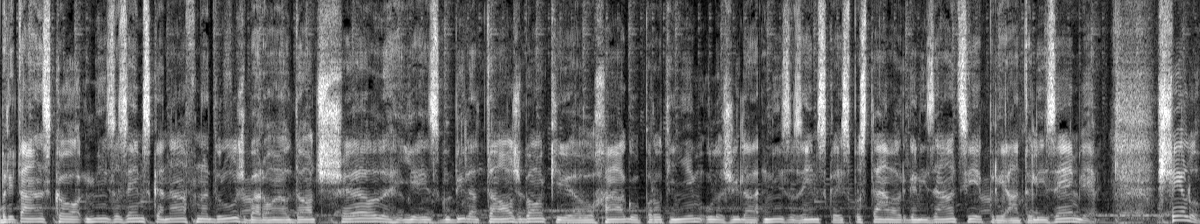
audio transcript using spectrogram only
Britansko-nizozemska naftna družba Royal Dutch Shell je izgubila tožbo, ki je v Hagu proti njim uložila nizozemska izpostava organizacije Prijatelji Zemlje. Shellu,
